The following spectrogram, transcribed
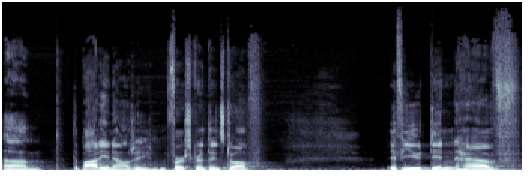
Yeah. Um, the body analogy, 1 Corinthians 12. If you didn't have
